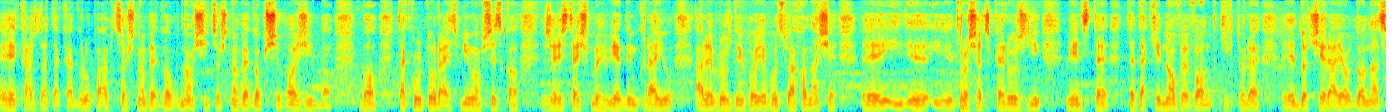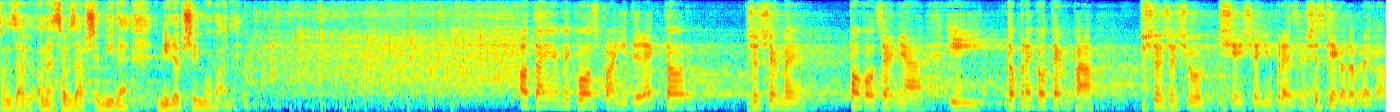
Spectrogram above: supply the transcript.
yy, każda taka grupa coś nowego wnosi, coś nowego przywozi, bo, bo ta kultura jest mimo wszystko, że jesteśmy w jednym kraju, ale w różnych województwach ona się yy, troszeczkę różni, więc te, te takie nowe wątki, które docierają do nas, one są zawsze mile, mile przyjmowane. Oddajemy głos pani dyrektor. Życzymy powodzenia i dobrego tempa w przeżyciu dzisiejszej imprezy. Wszystkiego dobrego.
